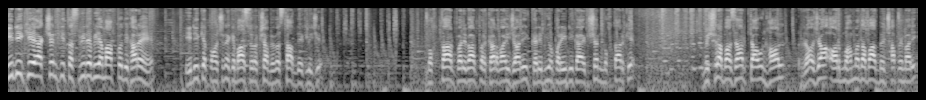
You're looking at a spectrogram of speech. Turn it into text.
ईडी के एक्शन की तस्वीरें भी हम आपको दिखा रहे हैं। ईडी के पहुँचने के बाद सुरक्षा व्यवस्था आप देख लीजिए। मुख्तार परिवार पर कार्रवाई जारी, करीबियों पर ईडी का एक्शन मुख्तार के। मिश्रा बाज़ार, टाउन हॉल, रौजा और मोहम्मदाबाद में छापेमारी।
